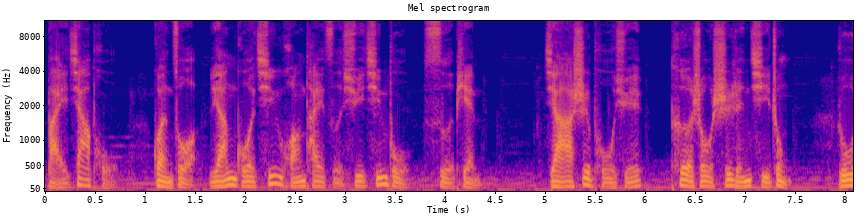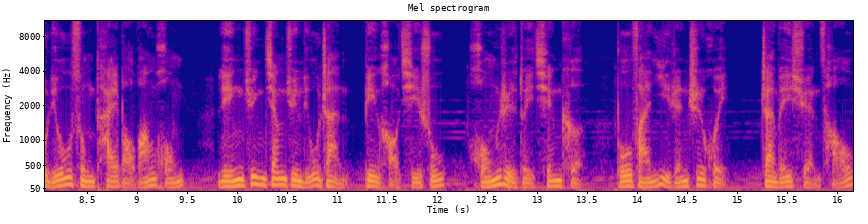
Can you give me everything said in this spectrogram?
百家谱》，冠作梁国亲皇太子续亲部四篇。贾氏谱学特受时人器重，如刘宋太保王弘、领军将军刘湛，并好其书。红日对千客，不犯一人之讳。占为选曹，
